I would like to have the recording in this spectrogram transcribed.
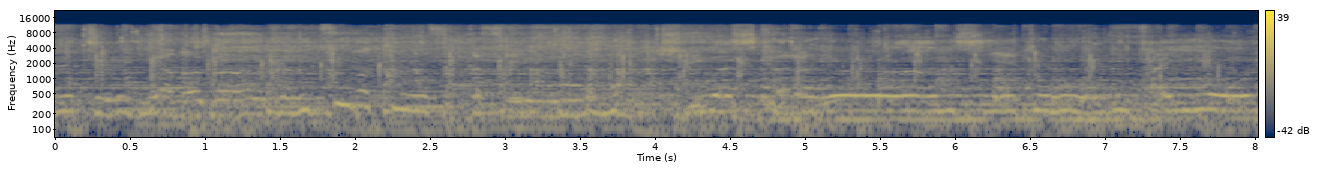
れて山が渦巻きを咲かせよ東から西へと太陽よ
